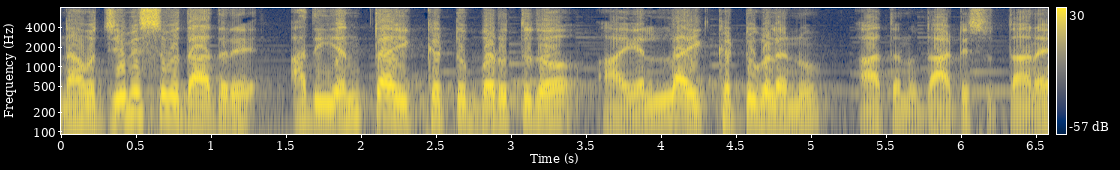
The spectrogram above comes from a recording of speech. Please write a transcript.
ನಾವು ಜೀವಿಸುವುದಾದರೆ ಅದು ಎಂಥ ಇಕ್ಕಟ್ಟು ಬರುತ್ತದೋ ಆ ಎಲ್ಲ ಇಕ್ಕಟ್ಟುಗಳನ್ನು ಆತನು ದಾಟಿಸುತ್ತಾನೆ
